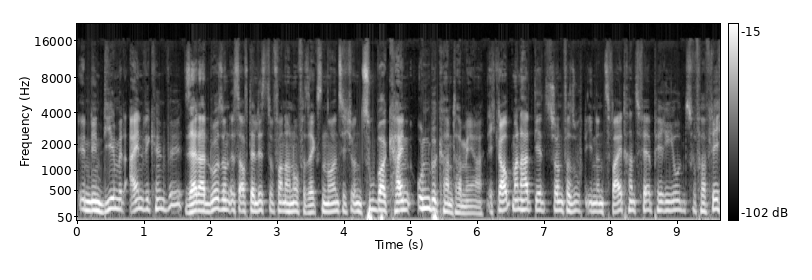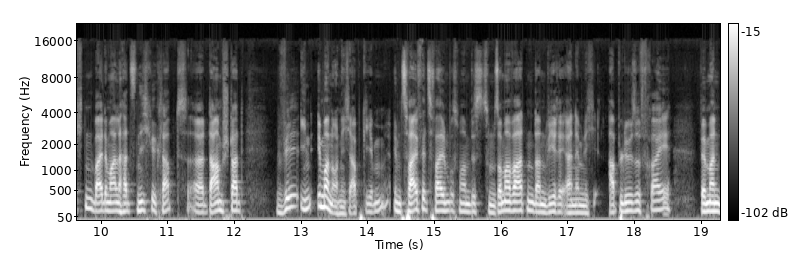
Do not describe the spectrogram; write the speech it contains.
in den Deal mit einwickeln will. Serdar Dursun ist auf der Liste von Hannover 96 und Zuba kein Unbekannter mehr. Ich glaube, man hat jetzt schon versucht, ihn in zwei Transferperioden zu verpflichten. Beide Male hat es nicht geklappt. Äh, Darmstadt will ihn immer noch nicht abgeben. Im Zweifelsfall muss man bis zum Sommer warten, dann wäre er nämlich ablösefrei. Wenn man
